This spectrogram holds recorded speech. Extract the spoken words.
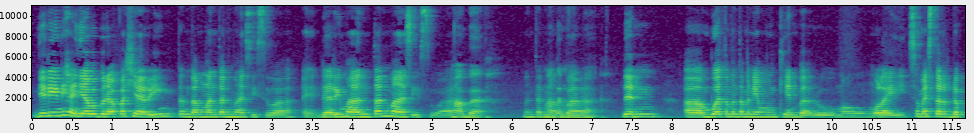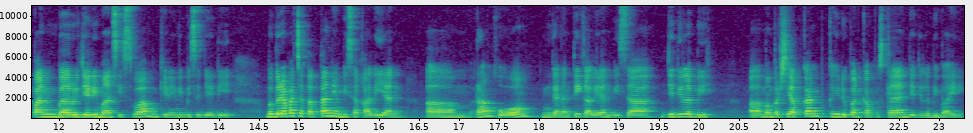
jadi ini hanya beberapa sharing tentang mantan mahasiswa eh dari mantan mahasiswa maba mantan, mantan maba. maba dan um, buat teman-teman yang mungkin baru mau mulai semester depan baru jadi mahasiswa mungkin ini bisa jadi beberapa catatan yang bisa kalian um, rangkum hingga nanti kalian bisa jadi lebih uh, mempersiapkan kehidupan kampus kalian jadi lebih baik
